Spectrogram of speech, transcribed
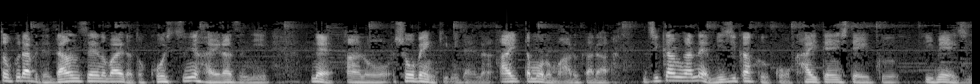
と比べて男性の場合だと個室に入らずに、ね、あの、小便器みたいな、ああいったものもあるから、時間がね、短くこう回転していくイメージ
